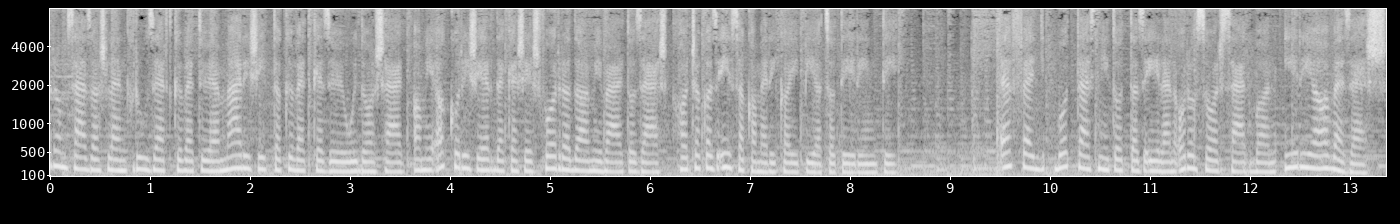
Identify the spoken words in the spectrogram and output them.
300-as Land Cruiser-t követően már is itt a következő újdonság, ami akkor is érdekes és forradalmi változás, ha csak az észak-amerikai piacot érinti. F1, Bottas nyitott az élen Oroszországban, írja a vezes.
